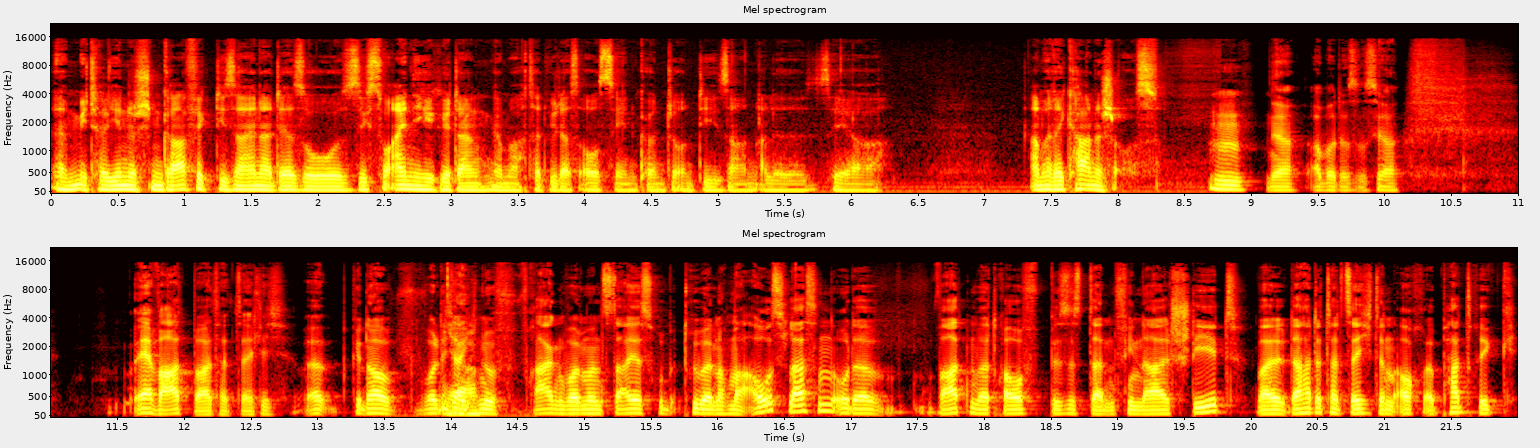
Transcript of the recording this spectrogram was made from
ähm, italienischen Grafikdesigner, der so sich so einige Gedanken gemacht hat, wie das aussehen könnte. Und die sahen alle sehr amerikanisch aus. Hm, ja, aber das ist ja erwartbar tatsächlich. Äh, genau, wollte ich ja. eigentlich nur fragen, wollen wir uns da jetzt drüber nochmal auslassen oder warten wir drauf, bis es dann final steht? Weil da hatte tatsächlich dann auch äh, Patrick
